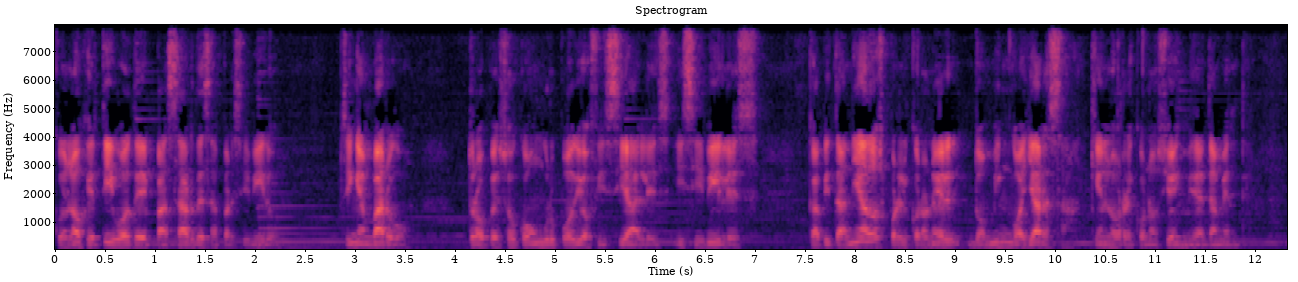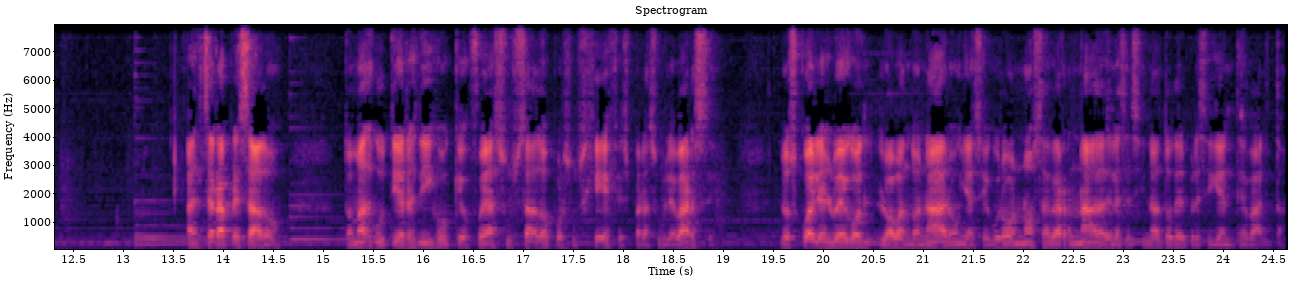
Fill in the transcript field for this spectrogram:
con el objetivo de pasar desapercibido. Sin embargo, tropezó con un grupo de oficiales y civiles capitaneados por el coronel Domingo Ayarza, quien lo reconoció inmediatamente. Al ser apresado, Tomás Gutiérrez dijo que fue asusado por sus jefes para sublevarse, los cuales luego lo abandonaron y aseguró no saber nada del asesinato del presidente Balta.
